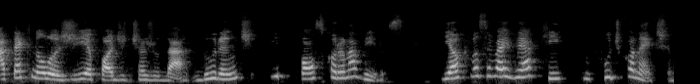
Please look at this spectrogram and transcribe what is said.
A tecnologia pode te ajudar durante e pós-coronavírus. E é o que você vai ver aqui no Food Connection.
